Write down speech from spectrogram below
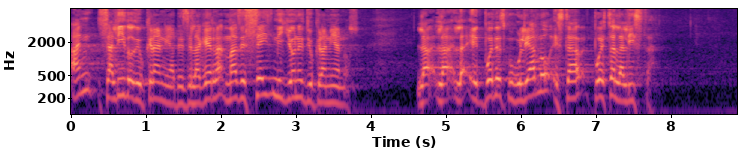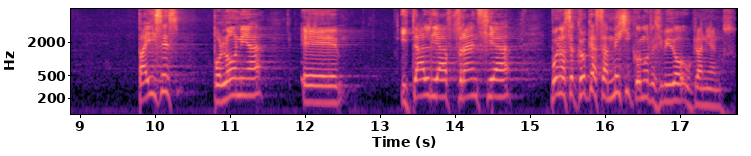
han salido de Ucrania desde la guerra más de seis millones de ucranianos. Eh, puedes googlearlo, está puesta la lista. Países, Polonia, eh, Italia, Francia, bueno, creo que hasta México hemos recibido ucranianos.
